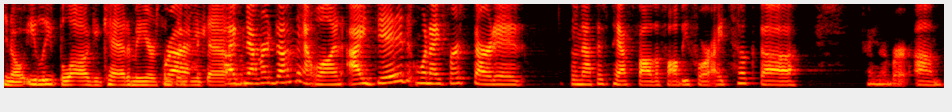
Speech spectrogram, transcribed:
you know elite blog academy or something right. like that i've never done that one i did when i first started so not this past fall the fall before i took the to remember um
